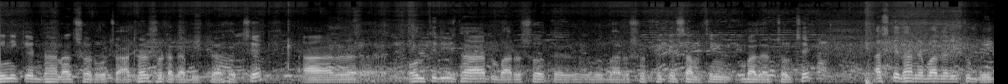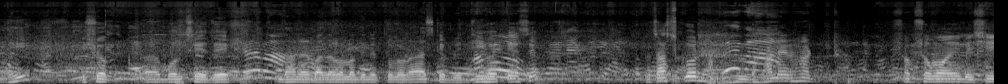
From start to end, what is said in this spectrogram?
মিনিকেট ধান আজ সর্বোচ্চ আঠারোশো টাকা বিক্রয় হচ্ছে। আর উনত্রিশ ধান বারোশো বারোশো থেকে সামথিং বাজার চলছে। আজকে ধানের বাজার একটু বৃদ্ধি। কৃষক বলছে যে ধানের বাজার অন্য দিনের তুলনায় আজকে বৃদ্ধি হইতেছে। চাষকর ধানের হাট সব সময় বেশি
